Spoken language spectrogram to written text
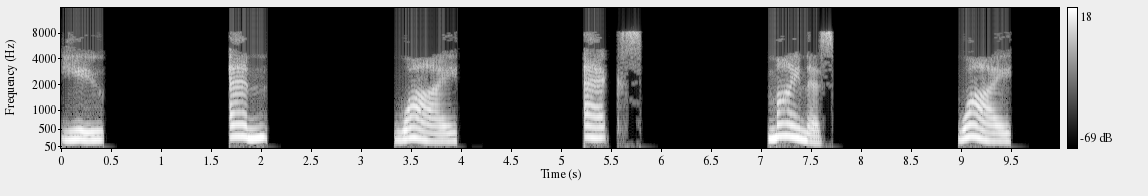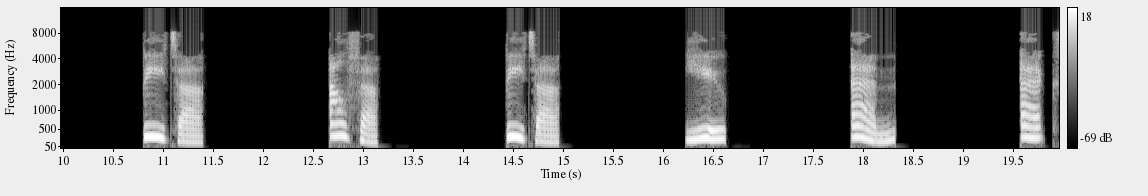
u n y x minus y beta alpha beta u n x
